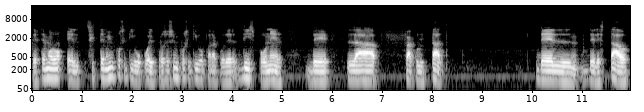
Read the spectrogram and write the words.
De este modo, el sistema impositivo o el proceso impositivo para poder disponer de la facultad del, del Estado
